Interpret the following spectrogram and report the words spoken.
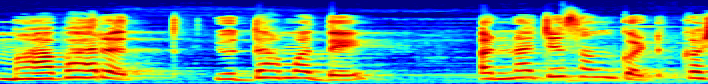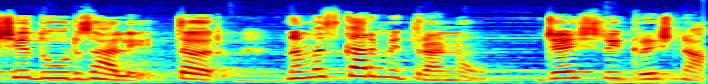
महाभारत युद्धामध्ये अन्नाचे संकट कसे दूर झाले? तर नमस्कार मित्रांनो जय श्री कृष्णा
